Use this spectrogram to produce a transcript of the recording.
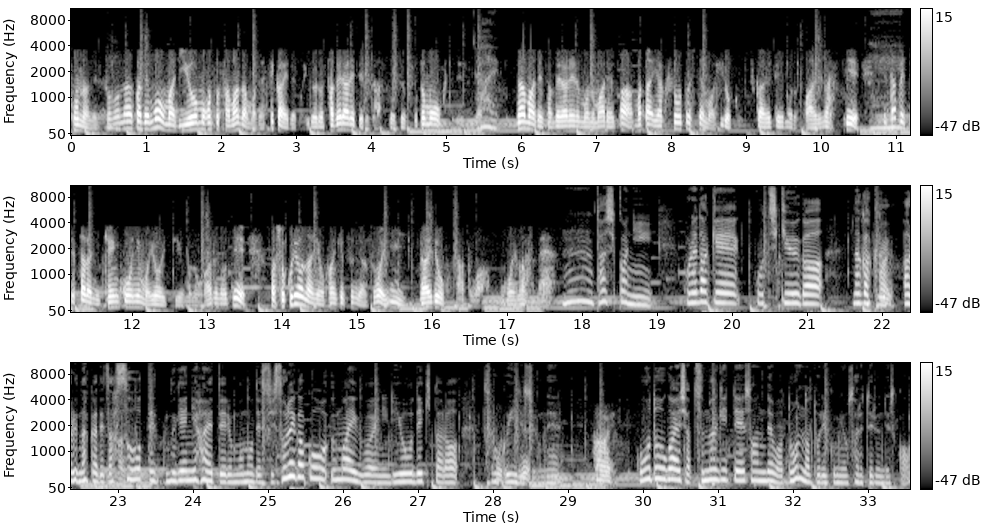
そうなんです。その中でも、まあ、利用も本当様々で、世界でもいろいろ食べられてる雑草ということも多くてですね、はい生で食べられるものもあれば、また薬草としても広く使われているものもありまして、で食べてさらに健康にも良いっていうものがあるので、まあ、食糧難を解決するにはすごいいい材料かなとは思いますね。うん確かにこれだけこう地球が長はいくある中で雑草って無限に生えているものですしそれがこううまい具合に利用できたらすごくいいですよね。はい。合同会社紬亭さんではどんな取り組みをされてるんですか？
